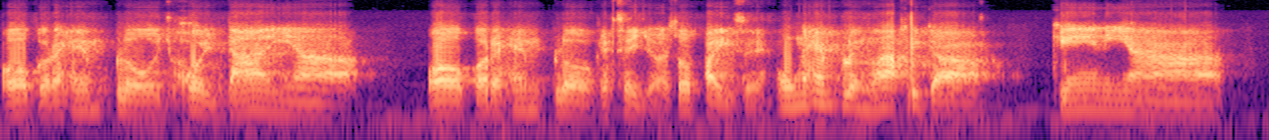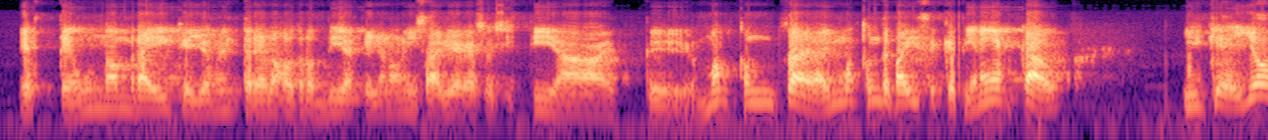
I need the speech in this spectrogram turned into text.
o por ejemplo Jordania o por ejemplo, qué sé yo, esos países. Un ejemplo en África, Kenia, este, un nombre ahí que yo me enteré los otros días que yo no ni sabía que eso existía. Este, un montón, hay un montón de países que tienen scout y que ellos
